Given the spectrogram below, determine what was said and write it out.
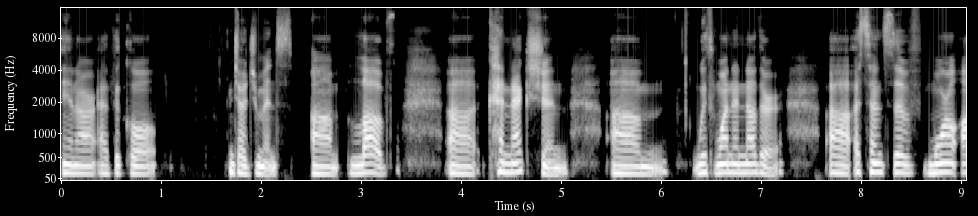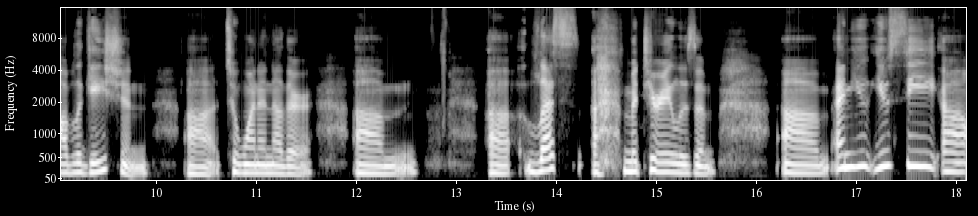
in our ethical judgments um, love, uh, connection um, with one another, uh, a sense of moral obligation uh, to one another, um, uh, less materialism. Um, and you you see uh,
